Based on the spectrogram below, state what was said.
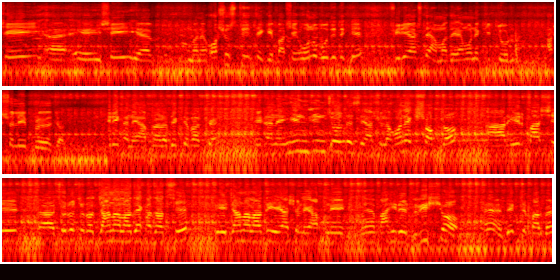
সেই সেই মানে অস্বস্তি থেকে বা সেই অনুভূতি থেকে ফিরে আসতে আমাদের এমন একটি ট্যুর আসলেই প্রয়োজন। এখানে আপনারা দেখতে পাচ্ছেন। এখানে ইঞ্জিন চলতেছে আসলে অনেক শব্দ। আর এর পাশে ছোট ছোট জানালা দেখা যাচ্ছে। এই জানালা দিয়ে আসলে আপনি বাহিরের দৃশ্য হ্যাঁ দেখতে পারবেন।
